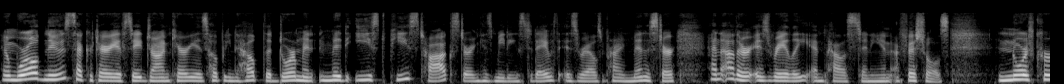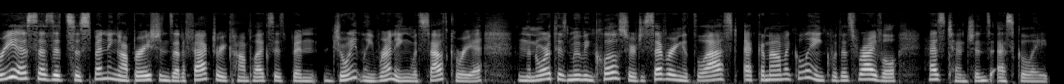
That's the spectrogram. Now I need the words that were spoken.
In world news, Secretary of State John Kerry is hoping to help the dormant Mid-East peace talks during his meetings today with Israel's prime minister and other Israeli and Palestinian officials. North Korea says it's suspending operations at a factory complex it's been jointly running with South Korea, and the North is moving closer to severing its last economic link with its rival as tensions escalate.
